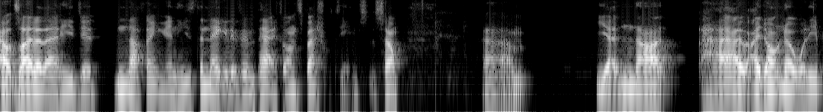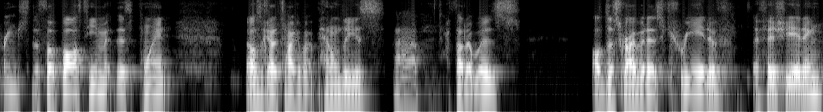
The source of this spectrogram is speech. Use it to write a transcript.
Outside of that, he did nothing, and he's the negative impact on special teams. So, um, yeah, not. I, I don't know what he brings to the football team at this point. I also got to talk about penalties. Uh, I thought it was, I'll describe it as creative officiating,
